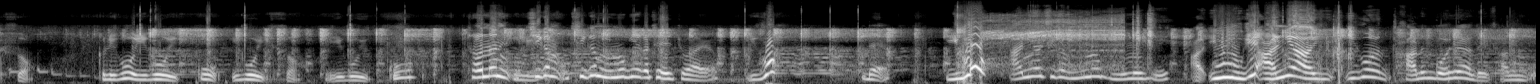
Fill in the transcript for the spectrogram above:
있어. 그리고 이거 있고 이거 있어. 이거 있고 저는 지금 지금 이무기가 제일 좋아요. 이거 네. 이거 아니요, 지금 이무기 이무기. 아 이무기 아니야 이, 이건 다른 거 해야 돼 다른 거.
